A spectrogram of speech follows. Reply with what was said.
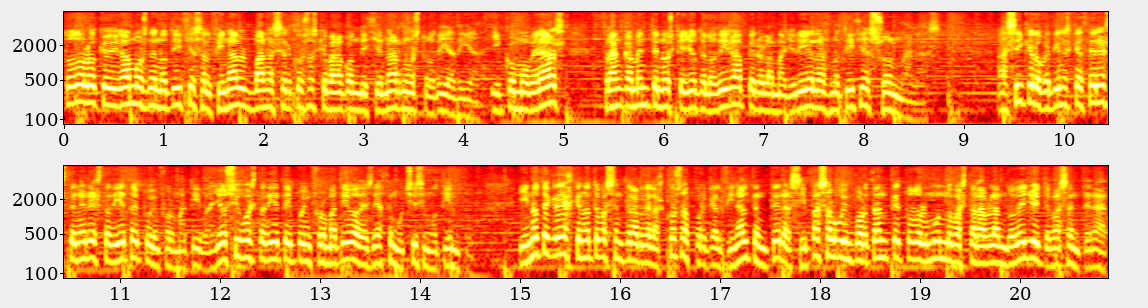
todo lo que oigamos de noticias al final van a ser cosas que van a condicionar nuestro día a día. Y como verás, francamente no es que yo te lo diga, pero la mayoría de las noticias son malas. Así que lo que tienes que hacer es tener esta dieta hipoinformativa. Yo sigo esta dieta hipoinformativa desde hace muchísimo tiempo. Y no te creas que no te vas a enterar de las cosas, porque al final te enteras. Si pasa algo importante, todo el mundo va a estar hablando de ello y te vas a enterar.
